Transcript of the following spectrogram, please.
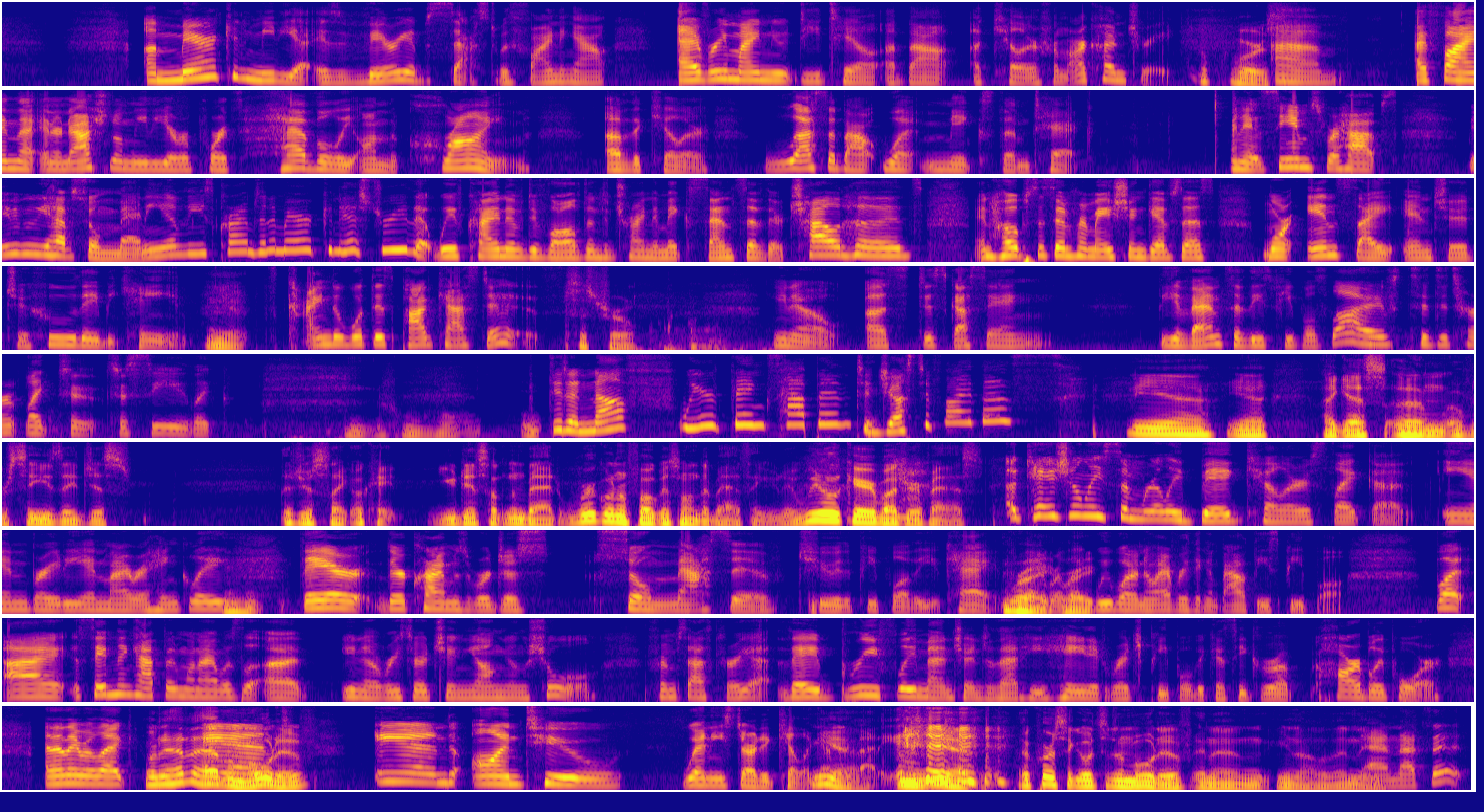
American media is very obsessed with finding out every minute detail about a killer from our country. Of course. Um, I find that international media reports heavily on the crime of the killer, less about what makes them tick. And it seems perhaps maybe we have so many of these crimes in American history that we've kind of devolved into trying to make sense of their childhoods in hopes this information gives us more insight into to who they became. yeah. It's kind of what this podcast is This is true. you know, us discussing the events of these people's lives to deter like to to see like did enough weird things happen to justify this? Yeah, yeah. I guess um overseas they just they're just like, okay, you did something bad. We're going to focus on the bad thing you did. We don't care about your past. Occasionally some really big killers like uh, Ian Brady and Myra Hindley, Mm-hmm. their their crimes were just so massive to the people of the UK. that they Right, were right. like we want to know everything about these people. But I same thing happened when I was uh you know researching Yoo Young-chul from South Korea. They briefly mentioned that he hated rich people because he grew up horribly poor. And then they were like Well, they had to have a motive. and on to when he started killing Yeah. everybody. I mean, yeah. Of course, they go to the motive, and then you know, then they. and that's it.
